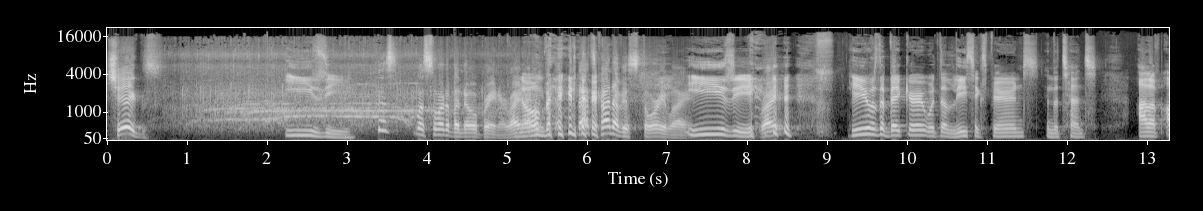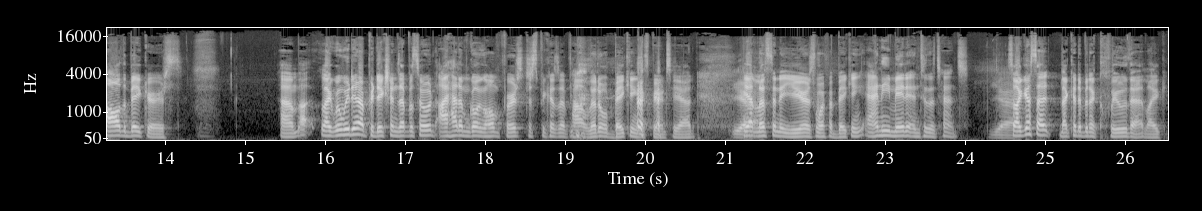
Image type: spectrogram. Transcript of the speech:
Chigs. Easy, This was sort of a no-brainer, right? No-brainer. that's kind of his storyline, easy. right? he was the baker with the least experience in the tent out of all the bakers. Um, uh, like when we did our predictions episode, I had him going home first just because of how little baking experience he had. Yeah. He had less than a year's worth of baking, and he made it into the tent. Yeah. So I guess that that could have been a clue that like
